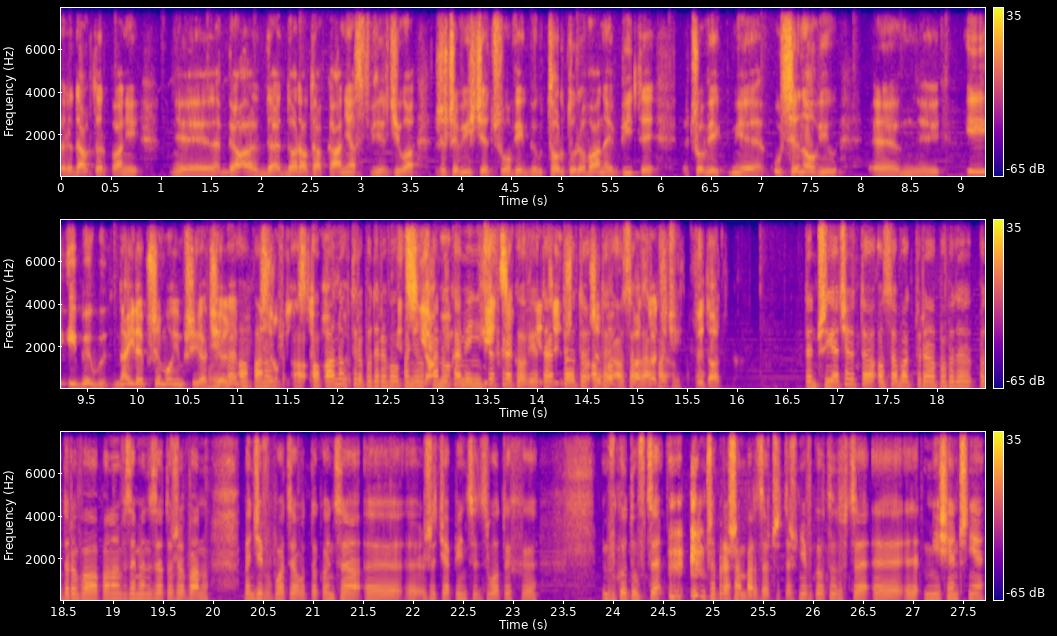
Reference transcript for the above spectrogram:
redaktor pani Dorota Kania stwierdziła, że rzeczywiście człowiek był torturowany, bity, człowiek mnie usynowił i, i był najlepszym moim przyjacielem. o panu, o, o panu który podarował panią, ja panu kamienicę w Krakowie, tak? To, to o tę osobę chodzi. Ten przyjaciel to osoba, która podarowała pana w zamian za to, że pan będzie wypłacał do końca y, życia 500 zł w gotówce, przepraszam bardzo, czy też nie w gotówce, y, y, miesięcznie,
